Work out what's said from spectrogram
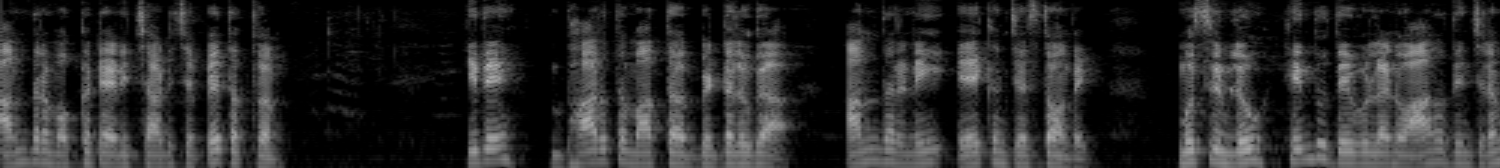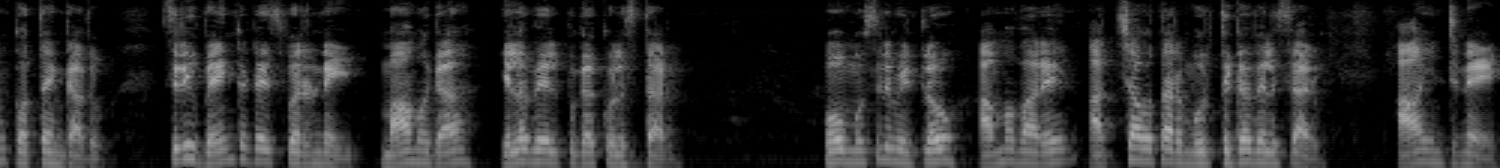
అందరం ఒక్కటే అని చాటి చెప్పే తత్వం ఇదే భారత మాత బిడ్డలుగా అందరినీ ఏకం చేస్తోంది ముస్లింలు హిందూ దేవుళ్ళను ఆరాధించడం కొత్త ఏం కాదు శ్రీ వెంకటేశ్వరుణ్ణి మామగా ఇలవేల్పుగా కొలుస్తారు ఓ ముస్లిం ఇంట్లో అమ్మవారే అర్చావతార మూర్తిగా వెలిశారు ఆ ఇంటినే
